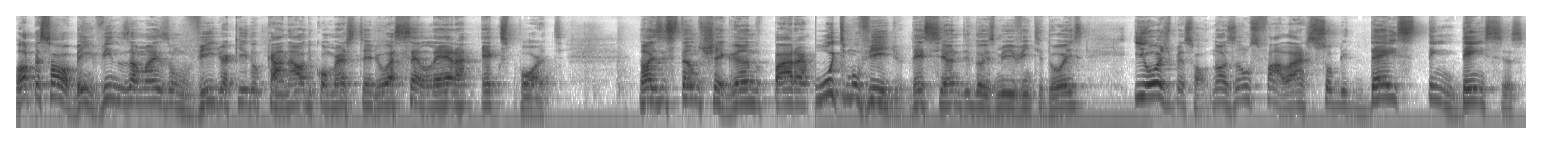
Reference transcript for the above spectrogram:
Olá pessoal, bem-vindos a mais um vídeo aqui do canal de comércio exterior Acelera Export. Nós estamos chegando para o último vídeo desse ano de 2022 e hoje, pessoal, nós vamos falar sobre 10 tendências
